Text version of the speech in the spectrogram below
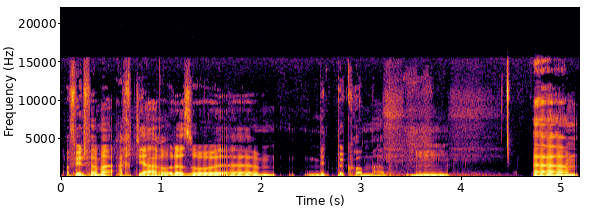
auf jeden Fall mal acht Jahre oder so ähm, mitbekommen habe. Mhm. Ähm,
